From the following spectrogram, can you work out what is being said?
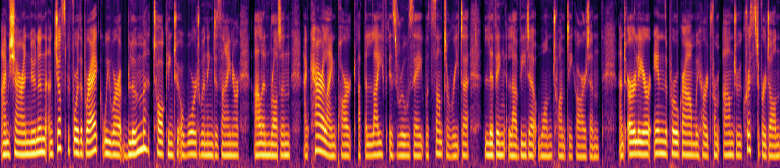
I'm Sharon Noonan, and just before the break, we were at Bloom talking to award winning designer Alan Rudden and Caroline Park at the Life is Rose with Santa Rita Living La Vida 120 garden. And earlier in the programme, we heard from Andrew Christopher Dunn,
